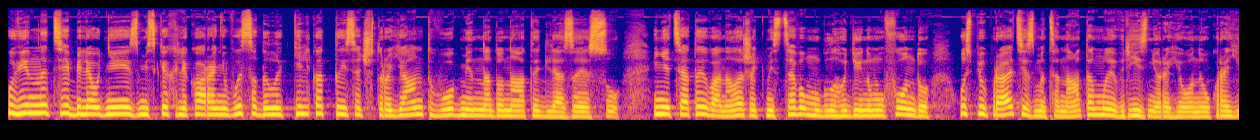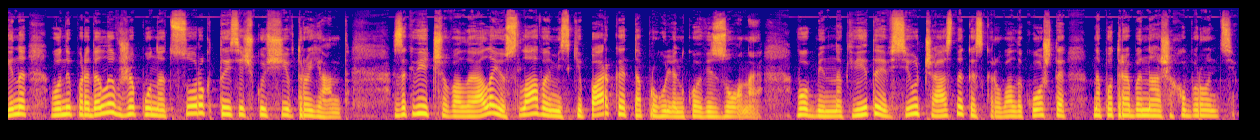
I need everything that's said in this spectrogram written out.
У Вінниці біля однієї з міських лікарень висадили кілька тисяч троянд в обмін на донати для ЗСУ. Ініціатива належить місцевому благодійному фонду. У співпраці з меценатами в різні регіони України вони передали вже понад 40 тисяч кущів троянд. Заквітчували алею слави, міські парки та прогулянкові зони. В обмін на квіти всі учасники скерували кошти на потреби наших оборонців.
